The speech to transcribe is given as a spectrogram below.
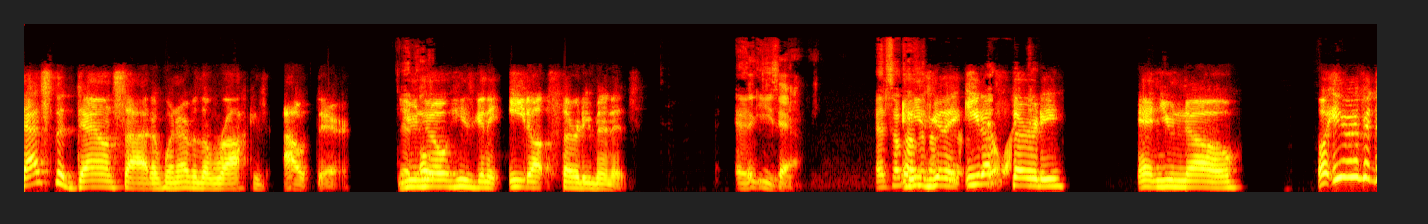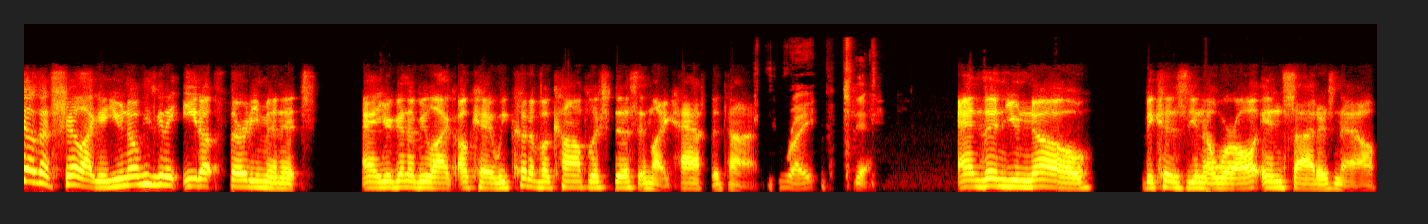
that's the downside of whenever the Rock is out there. Yeah, You oh. know he's gonna eat up 30 minutes. Eh, and easy. yeah. And And sometimes he's gonna eat feel up like 30, and you know, well, even if it doesn't feel like it, you know he's gonna eat up 30 minutes, and you're gonna be like, okay, we could have accomplished this in like half the time. Right. Yeah. And then you know, because you know we're all insiders now,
